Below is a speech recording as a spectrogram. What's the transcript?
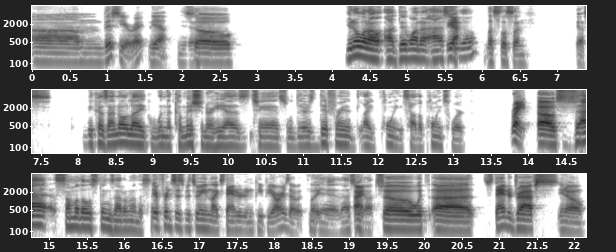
um this year, right? Yeah. Yeah. So You know what I, I did want to ask Yeah. you though, let's listen. Yes. because I know like when the commissioner he has chance. Well, there's different like points how the points work. Right. Oh, s- That some of those things I don't understand. differences between like standard and PPR is that what like? yeah, that's All what right. So with uh standard drafts, you know,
